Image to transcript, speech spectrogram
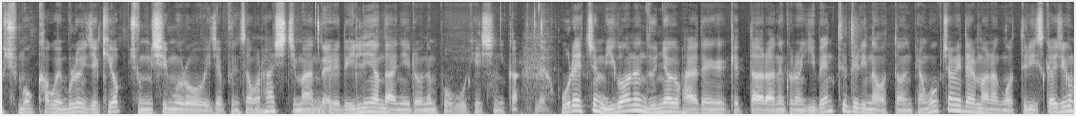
주목하고 물론 이제 기업 중심으로 이제 분석을 하시지만 네. 그래도 1, 2년 단위로는 보고 계시니까 네. 올해쯤 이거는 눈여겨 봐야 되겠다라는 그런 이벤트들이나 어떤 변곡점이 될 만한 것들이 있을까요? 지금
